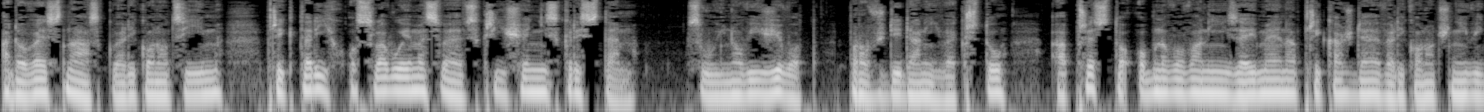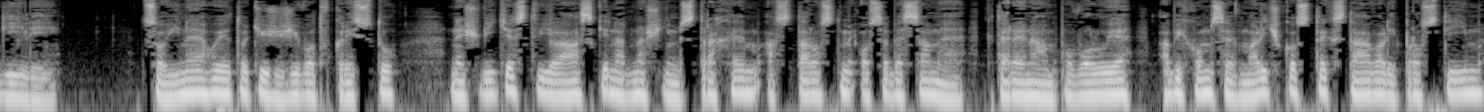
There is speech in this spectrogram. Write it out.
a dovést nás k velikonocím, při kterých oslavujeme své vzkříšení s Kristem, svůj nový život, provždy daný ve křtu a přesto obnovovaný zejména při každé velikonoční vigílii. Co jiného je totiž život v Kristu, než vítězství lásky nad naším strachem a starostmi o sebe samé, které nám povoluje, abychom se v maličkostech stávali prostým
